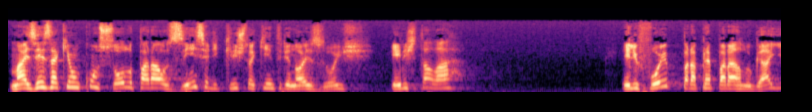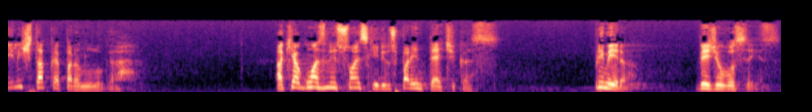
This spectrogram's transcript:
Mas eis aqui um consolo para a ausência de Cristo aqui entre nós hoje. Ele está lá. Ele foi para preparar lugar e ele está preparando lugar. Aqui algumas lições, queridos, parentéticas. Primeira, vejam vocês.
